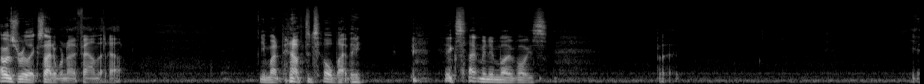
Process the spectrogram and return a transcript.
I was really excited when I found that out. You might have been able to tell by the excitement in my voice. But, yeah.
